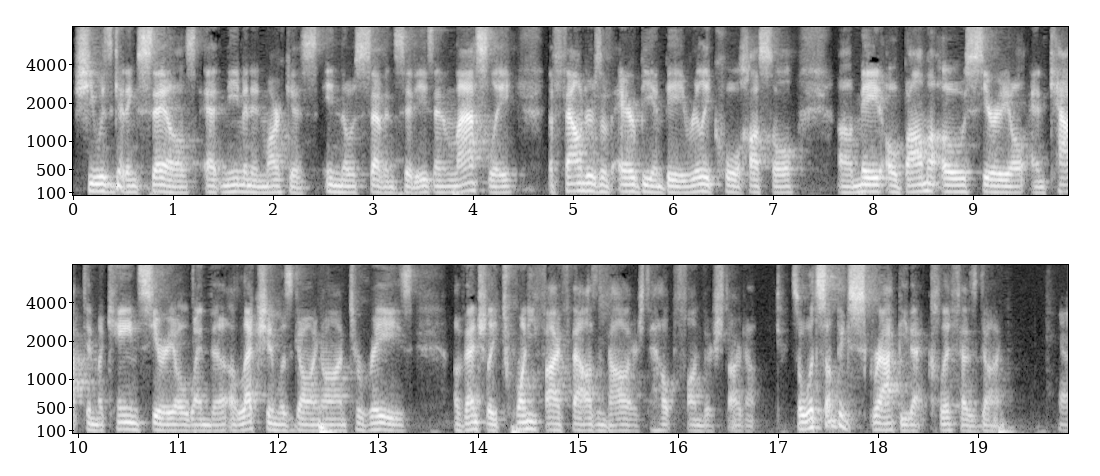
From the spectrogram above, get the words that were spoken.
she was getting sales at Neiman and Marcus in those seven cities. And lastly, the founders of Airbnb, really cool hustle, uh, made Obama O cereal and Captain McCain cereal when the election was going on to raise eventually $25,000 to help fund their startup. So, what's something scrappy that Cliff has done? Yeah.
